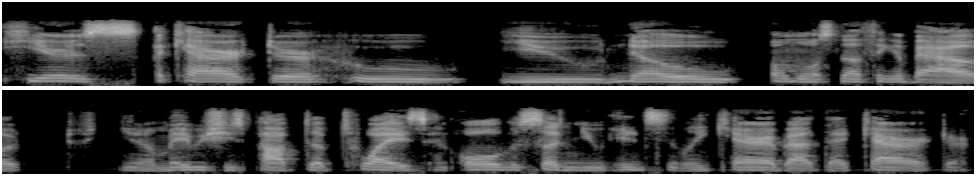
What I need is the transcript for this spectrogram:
here's a character who you know almost nothing about you know maybe she's popped up twice and all of a sudden you instantly care about that character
